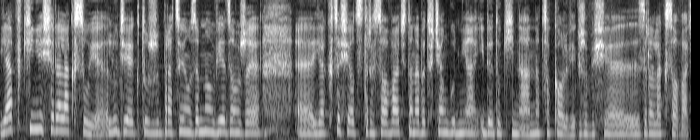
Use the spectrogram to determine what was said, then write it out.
Ja w kinie się relaksuję. Ludzie, którzy pracują ze mną, wiedzą, że e, jak chcę się odstresować, to nawet w ciągu dnia idę do kina na cokolwiek, żeby się zrelaksować.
